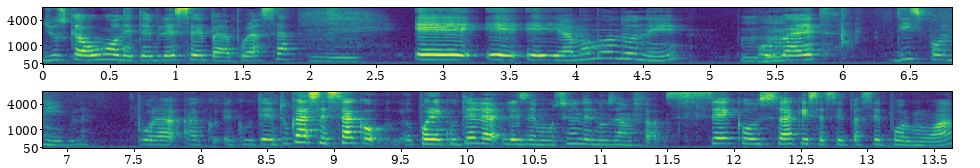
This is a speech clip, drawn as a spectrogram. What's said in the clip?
jusqu'à où on était blessé par rapport à ça. Mhm. Et, et, et, à un moment donné, on va être disponible pour écouter. En tout cas, c'est ça pour écouter les émotions de nos enfants. C'est comme ça que ça s'est passé pour moi.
